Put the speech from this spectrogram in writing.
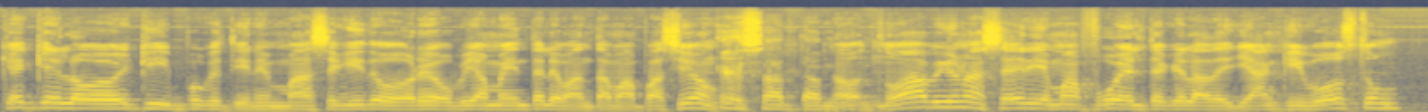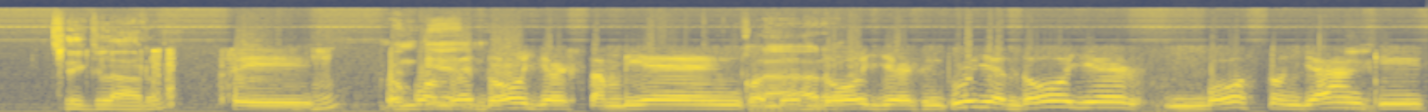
Que es que los equipos que tienen más seguidores, obviamente, levantan más pasión. Exactamente. No, no había una serie más fuerte que la de Yankee Boston. Sí, claro. Sí, pero cuando es. Dodgers también, cuando Claro. es Dodgers, incluye Dodgers, Boston, Yankees,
